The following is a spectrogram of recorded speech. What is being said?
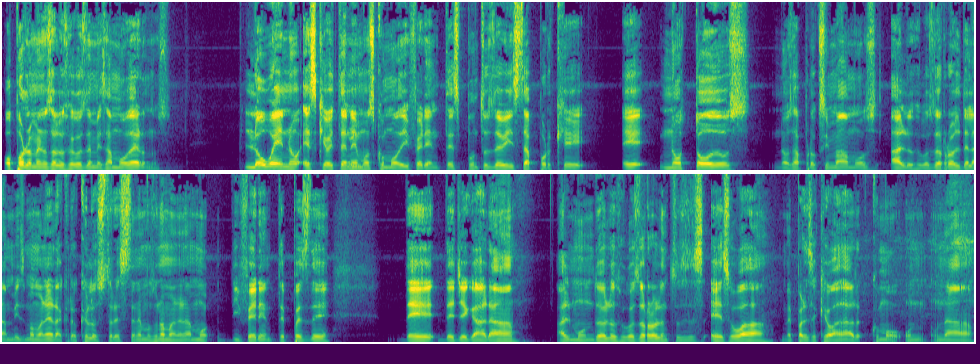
O por lo menos a los juegos de mesa modernos. Lo bueno es que hoy tenemos como diferentes puntos de vista porque eh, no todos nos aproximamos a los juegos de rol de la misma manera. Creo que los tres tenemos una manera diferente pues de, de, llegar a, al mundo de los juegos de rol. Entonces eso va, me parece que va a dar como una, va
